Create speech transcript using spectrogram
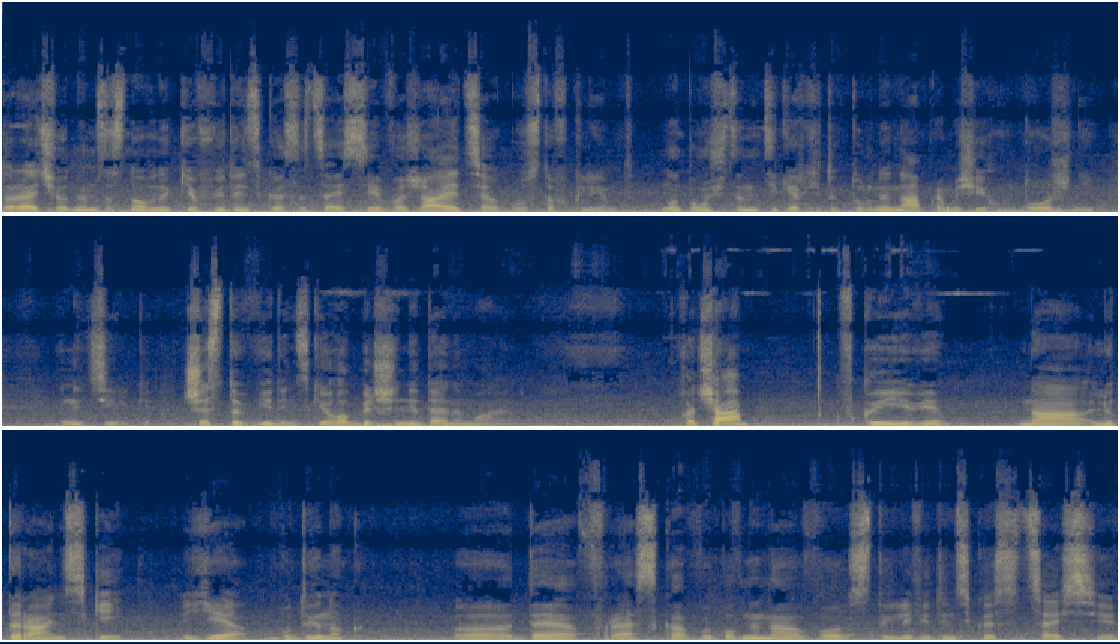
До речі, одним з засновників Віденської сецесії вважається Густав Клімт. Ну, тому що це не тільки архітектурний напрям, а ще й художній. І не тільки. Чисто віденський, його більше ніде немає. Хоча в Києві на Лютеранській є будинок, де фреска виповнена в стилі віденської сецесії.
